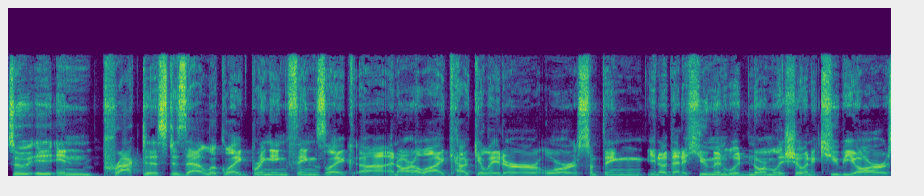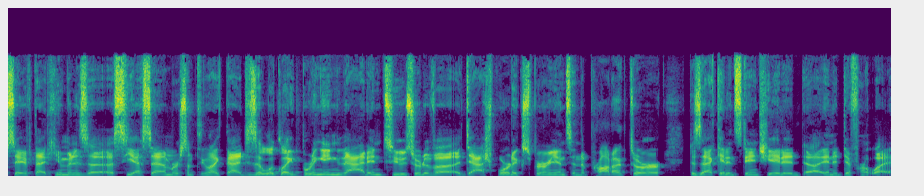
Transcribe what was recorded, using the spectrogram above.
So, in practice, does that look like bringing things like uh, an ROI calculator or something you know that a human would normally show in a QBR, or say if that human is a, a CSM or something like that? Does it look like bringing that into sort of a, a dashboard experience in the product, or does that get instantiated uh, in a different way?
